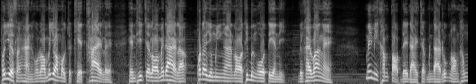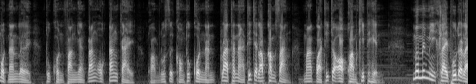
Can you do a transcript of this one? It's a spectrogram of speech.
เพราะเหยื่อสังหารของเราไม่ยอมออกจากเขตค่ายเลย เห็นที่จะรอไม่ได้แล้ว เพราะเรายังมีงานรอที่บึงโอเตียนอีก หรือใครว่าไง ไม่มีคำตอบใด ๆ จากบรรดาลูกน้องทั้งหมดนั้นเลย ทุกคนฟังอย่างตั้งอกตั้งใจ ความรู้สึกของทุกคนนั้นปรารถนาที่จะรับคำสั่งมากกว่าที่จะออกความคิดเห็น เมื่อไม่มีใครพูดอะไร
